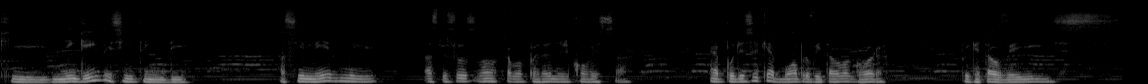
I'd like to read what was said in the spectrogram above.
que ninguém vai se entender a si mesmo e as pessoas vão acabar parando de conversar. É por isso que é bom aproveitar o agora, porque talvez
